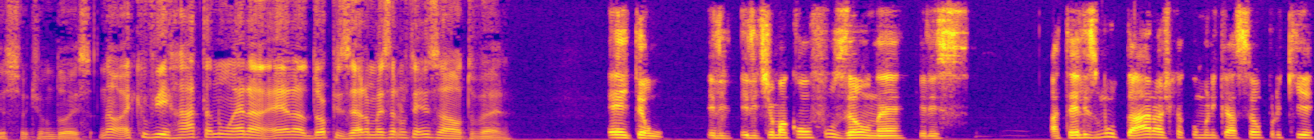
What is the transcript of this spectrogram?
isso, tinha um dois. Não, é que o Virata não era, era drop zero, mas era um tênis alto, velho. É, então, ele, ele tinha uma confusão, né? Eles até eles mudaram, acho que a comunicação, porque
